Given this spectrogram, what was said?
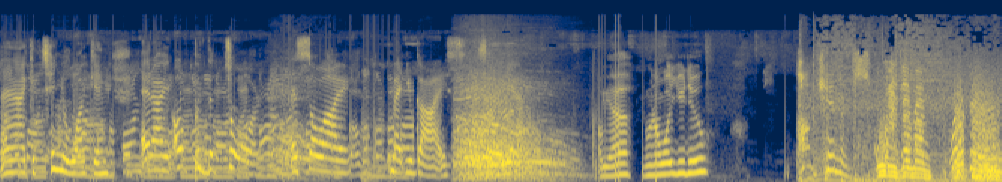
And I continue walking, and I opened the door before. And so I met you guys. So yeah. Oh yeah? You know what you do? Punch him and squeeze him and rip him.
